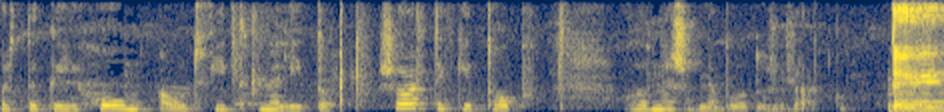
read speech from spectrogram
Ось такий хоум аутфіт на літо. Шортики, топ. Головне, щоб не було дуже жарко. Ти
